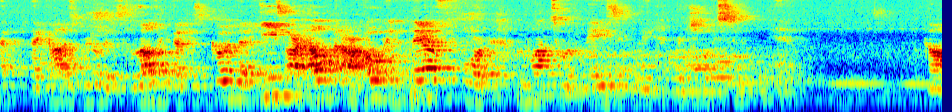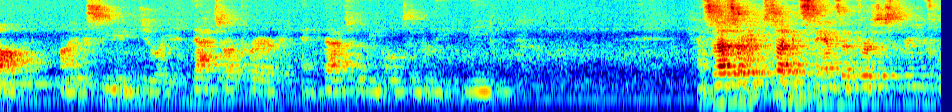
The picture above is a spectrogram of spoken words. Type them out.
that, that God is real, that He's loving, that He's good, that He's our help and our hope, and therefore we want to amazingly rejoice in Him. God, my exceeding joy. That's our prayer, and that's what we ultimately need. And so that's our second stanza, verses 3 and 4.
